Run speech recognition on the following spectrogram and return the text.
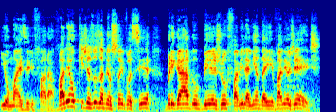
e o mais ele fará. Valeu, que Jesus abençoe você. Obrigado, beijo, família linda aí. Valeu, gente.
